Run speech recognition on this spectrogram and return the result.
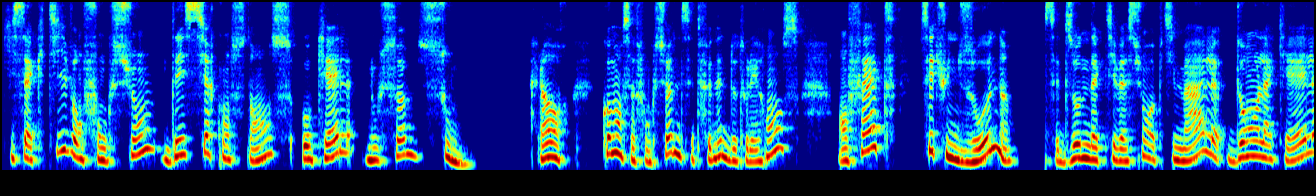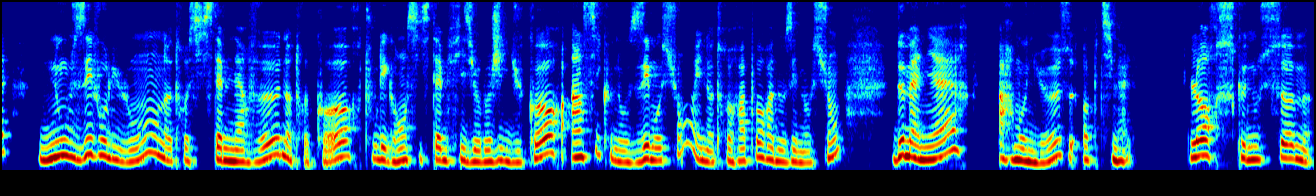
qui s'active en fonction des circonstances auxquelles nous sommes soumis. Alors, comment ça fonctionne, cette fenêtre de tolérance? En fait, c'est une zone, cette zone d'activation optimale, dans laquelle nous évoluons notre système nerveux, notre corps, tous les grands systèmes physiologiques du corps, ainsi que nos émotions et notre rapport à nos émotions, de manière harmonieuse, optimale. Lorsque nous sommes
